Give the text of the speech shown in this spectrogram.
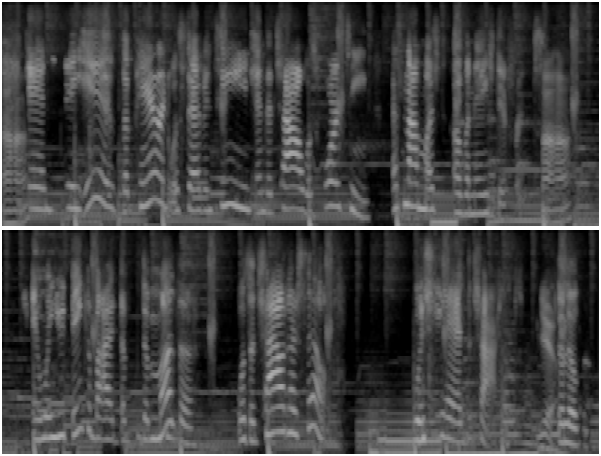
Uh-huh. And the thing is, the parent was 17 and the child was 14. That's not much of an age difference. Uh-huh. And when you think about it, the, the mother was a child herself when she had the child. Yeah. The little girl.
